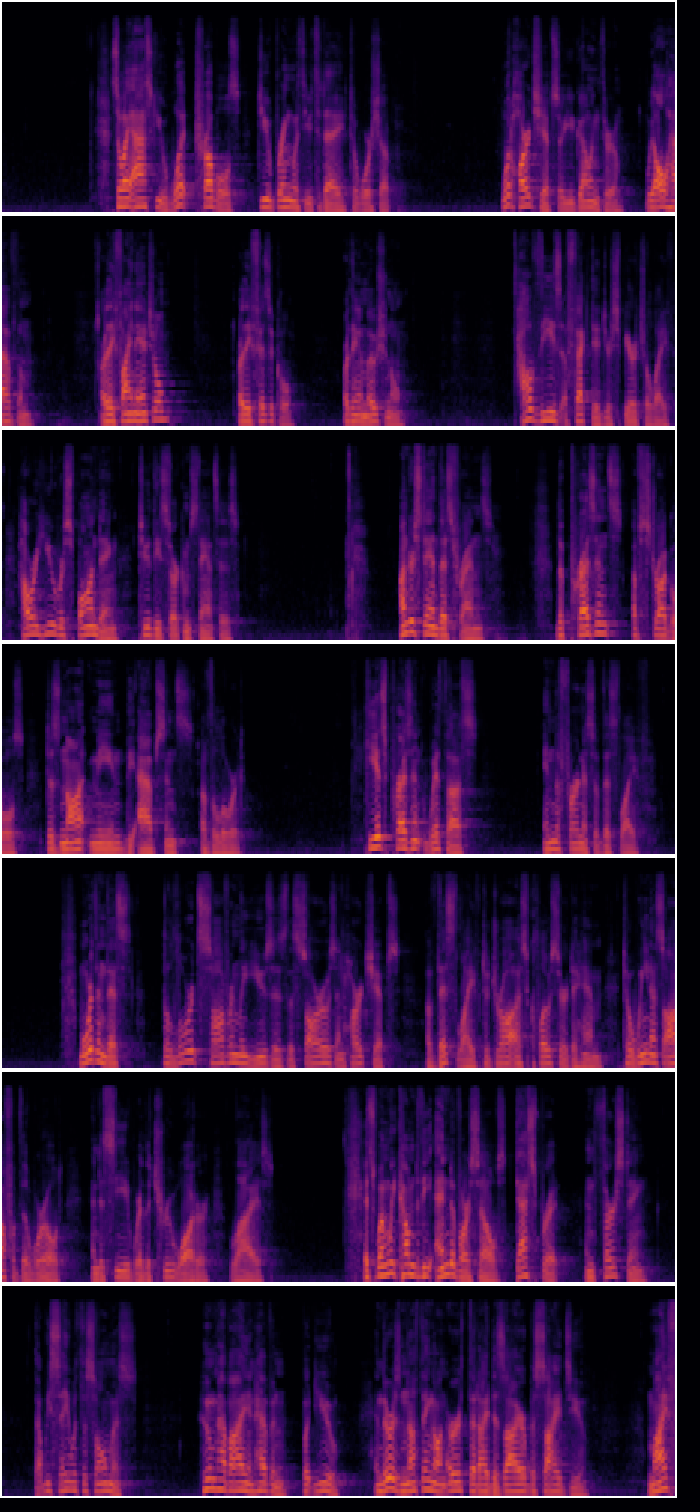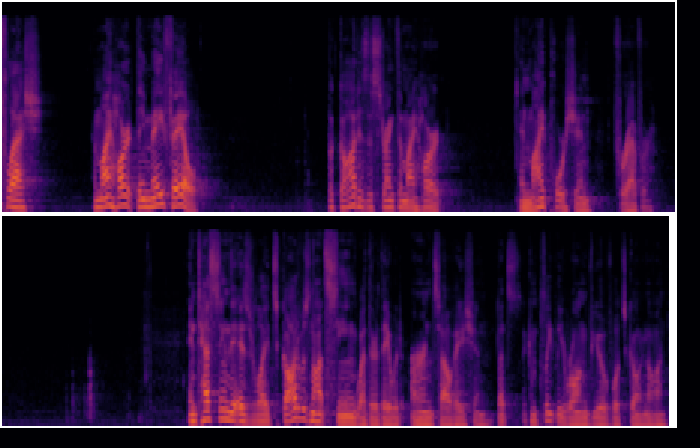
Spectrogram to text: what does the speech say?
So I ask you, what troubles do you bring with you today to worship? What hardships are you going through? We all have them. Are they financial? Are they physical? Are they emotional? How have these affected your spiritual life? How are you responding to these circumstances. Understand this, friends. The presence of struggles does not mean the absence of the Lord. He is present with us in the furnace of this life. More than this, the Lord sovereignly uses the sorrows and hardships of this life to draw us closer to Him, to wean us off of the world, and to see where the true water lies. It's when we come to the end of ourselves, desperate and thirsting, that we say with the psalmist, Whom have I in heaven but you? And there is nothing on earth that I desire besides you. My flesh and my heart, they may fail but God is the strength of my heart and my portion forever. In testing the Israelites, God was not seeing whether they would earn salvation. That's a completely wrong view of what's going on.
